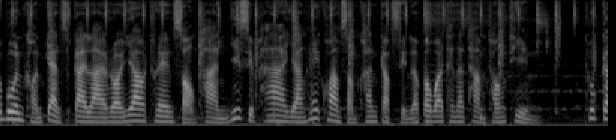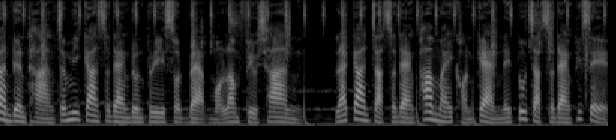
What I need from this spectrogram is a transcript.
ขบวนขอนแก่นสกายไลน์รอยัลเทรน 2025 ยังให้ความสำคัญกับศิลปวัฒนธรรมท้องถิ่น ทุกการเดินทางจะมีการแสดงดนตรีสดแบบหมอลำฟิวชั่น และการจัดแสดงผ้าไหมขอนแก่นในตู้จัดแสดงพิเศษ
